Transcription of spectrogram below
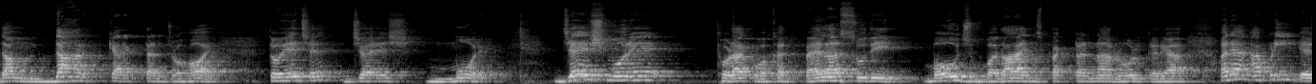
દમદાર કેરેક્ટર જો હોય, તો એ છે જયેશ મોરે. જયેશ મોરે થોડાક વખત પહેલા સુધી બહુ જ બધા ઇન્સ્પેક્ટરના રોલ કર્યા. અને આપણી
